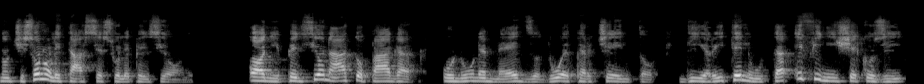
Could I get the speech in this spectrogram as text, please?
non ci sono le tasse sulle pensioni. Ogni pensionato paga un 1,5-2% di ritenuta e finisce così.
